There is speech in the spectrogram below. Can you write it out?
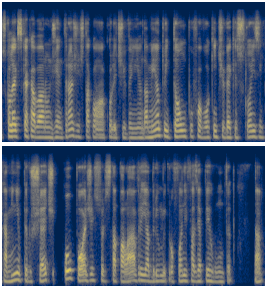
Os colegas que acabaram de entrar, a gente está com a coletiva em andamento, então, por favor, quem tiver questões, encaminha pelo chat ou pode solicitar a palavra e abrir o microfone e fazer a pergunta. Tá?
